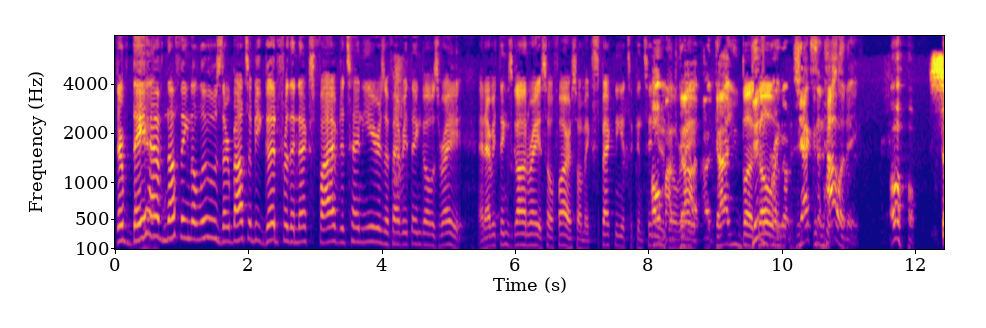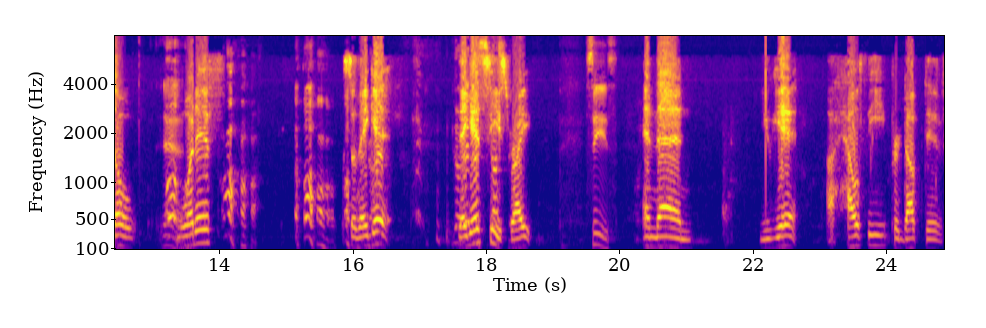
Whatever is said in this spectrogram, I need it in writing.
They're they Yeah. have nothing to lose. They're about to be good for the next five to ten years if everything goes right, and everything's gone right so far. So I'm expecting it to continue Oh to my go god, right. a guy you But didn't go- bring up, Jackson Holiday. Oh, So Yeah. what if? oh, oh, So they get Yo, they get ceased, right? Cease. And then you get a healthy, productive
